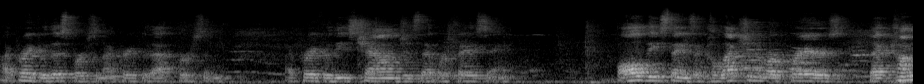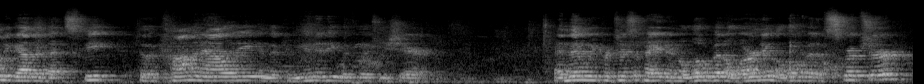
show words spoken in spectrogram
I pray for this person. I pray for that person. I pray for these challenges that we're facing. All these things, a collection of our prayers that come together that speak to the commonality in the community with which we share. And then we participate in a little bit of learning, a little bit of scripture.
